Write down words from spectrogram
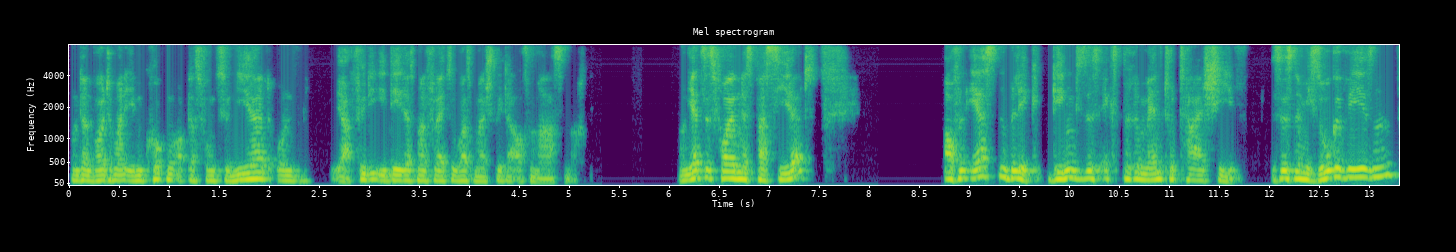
und dann wollte man eben gucken, ob das funktioniert und ja, für die Idee, dass man vielleicht sowas mal später auf dem Mars macht. Und jetzt ist Folgendes passiert. Auf den ersten Blick ging dieses Experiment total schief. Es ist nämlich so gewesen,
